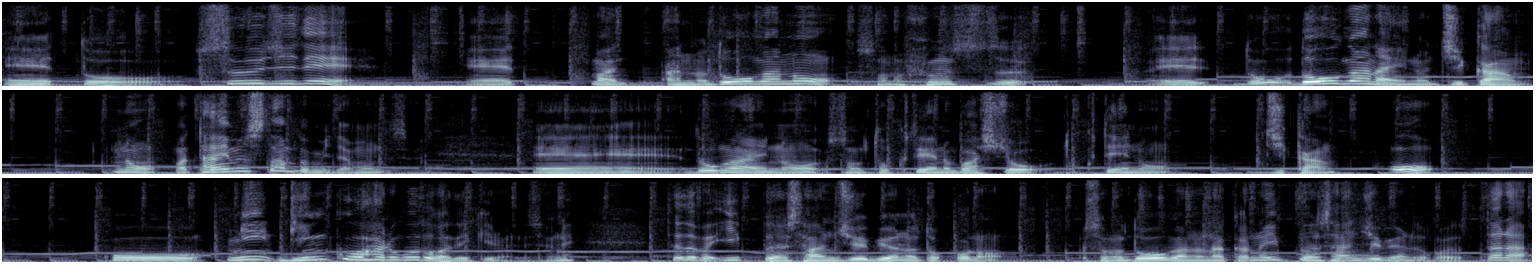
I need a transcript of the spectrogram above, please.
えっ、と、数字で、えー、まあ、あの動画のその分数、えー、動画内の時間の、まあ、タイムスタンプみたいなもんですよ。えー、動画内のその特定の場所、特定の時間を、こう、にリンクを貼ることができるんですよね。例えば1分30秒のところ、その動画の中の1分30秒のところだったら、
